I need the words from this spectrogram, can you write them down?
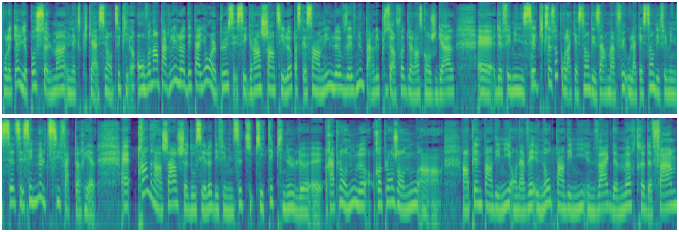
pour lesquels il n'y a pas seulement une explication. Tu puis on va en parler là, détaillons un peu ces, ces grands chantiers là parce que ça en est là. Vous êtes venu me parler plusieurs fois de violence conjugale, euh, de féminicide, puis que ce soit pour la question des armes à feu ou la question des féminicides, c'est multifactoriel. Euh, prendre en charge ce dossier-là des féminicides qui, qui est épineux là. Euh, replongeons-nous en, pleine pandémie. On avait une autre pandémie, une vague de meurtres de femmes.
